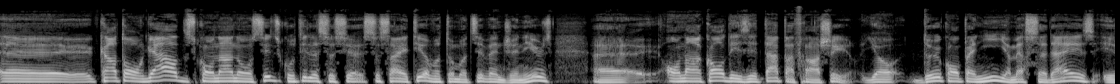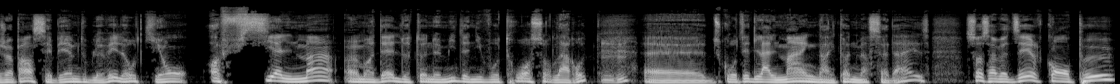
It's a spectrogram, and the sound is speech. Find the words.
euh, quand on regarde ce qu'on a annoncé du côté de la Society of Automotive Engineers, euh, on a encore des étapes à franchir. Il y a deux compagnies, il y a Mercedes et je pense c'est BMW, l'autre qui ont officiellement un modèle d'autonomie de niveau 3 sur la route. Mhm. euh, du côté de l'Allemagne, dans le cas de Mercedes, ça, ça veut dire qu'on peut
